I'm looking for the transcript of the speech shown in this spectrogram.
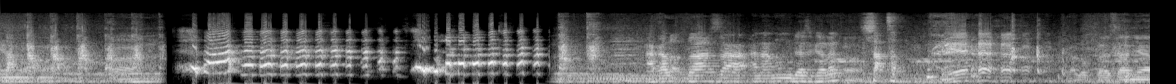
Tak, tak, tak, tak. Nah, kalau bahasa anak muda sekarang, Ah. sat sat. Iya. Kalau bahasanya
